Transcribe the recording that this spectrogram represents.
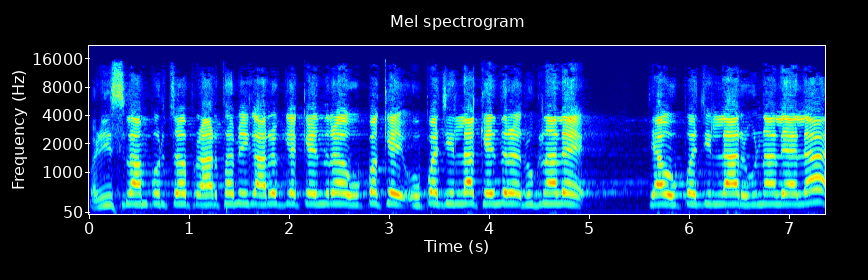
पण इस्लामपूरचं प्राथमिक आरोग्य केंद्र उपके उपजिल्हा केंद्र रुग्णालय त्या उपजिल्हा रुग्णालयाला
